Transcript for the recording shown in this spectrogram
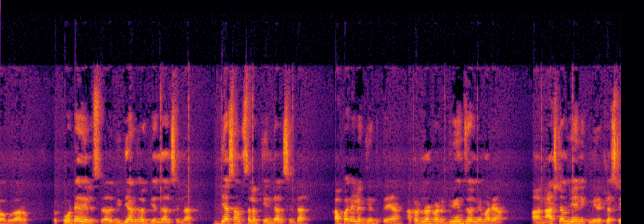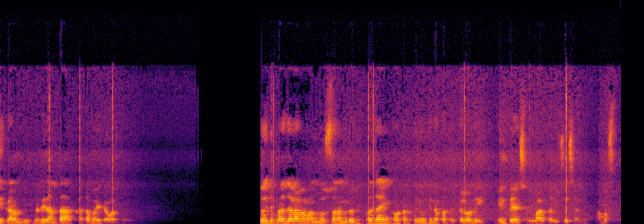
బాబు గారు. కోటే తెలుస్తుంది. అది విద్యార్థులకు చెందాల్సిందా విద్యా సంస్థలకు చెందాల్సిందా కంపెనీలకు చెందుతాయా? అక్కడ ఉన్నటువంటి గ్రీన్ జోన్ని మరి ఆ నాశనం చేయడానికి మీరు ఎట్లా శ్రీకారం చూపినారు ఇదంతా కథ బయట పడుతుంది. సో ఇది ప్రజలను మనం చూస్తున్నాం. ఈరోజు ప్రజా ఎన్కౌంటర్ తెలుగు దినపత్రికలోని మెయిన్ పేజ్ వార్త విశేషాలు. నమస్తే.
